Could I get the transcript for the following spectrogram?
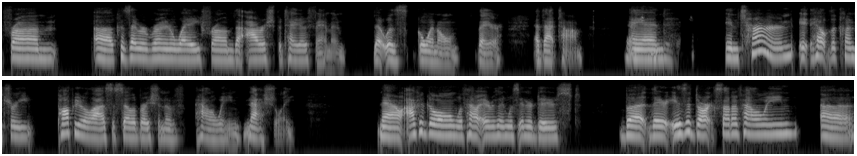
from because uh, they were running away from the Irish potato famine that was going on there at that time. Gotcha. And in turn, it helped the country popularize the celebration of Halloween nationally. Now, I could go on with how everything was introduced, but there is a dark side of Halloween. Uh,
